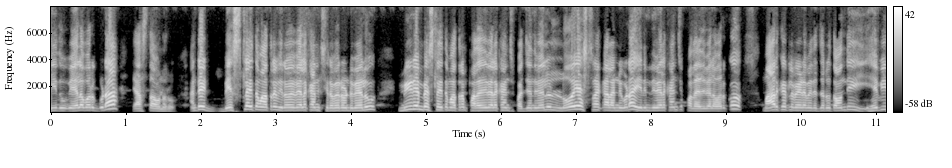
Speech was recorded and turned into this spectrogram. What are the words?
ఐదు వేల వరకు కూడా వేస్తూ ఉన్నారు. అంటే బెస్ట్లు అయితే మాత్రం ఇరవై వేల కానించి ఇరవై రెండు వేలు మీడియం బెస్ట్లు అయితే మాత్రం పదహైదు వేల కాంచి పద్దెనిమిది వేలు. లోయెస్ట్ రకాలన్నీ కూడా ఎనిమిది వేల కాంచి పదహైదు వేల వరకు మార్కెట్లో వేయడం అయితే జరుగుతుంది. హెవీ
